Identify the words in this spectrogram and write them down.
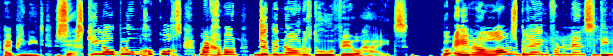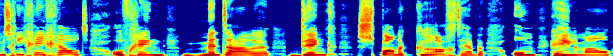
heb je niet 6 kilo bloem gekocht, maar gewoon de benodigde hoeveelheid. Ik wil even een lans breken voor de mensen die misschien geen geld of geen mentale denkspannenkracht hebben om helemaal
